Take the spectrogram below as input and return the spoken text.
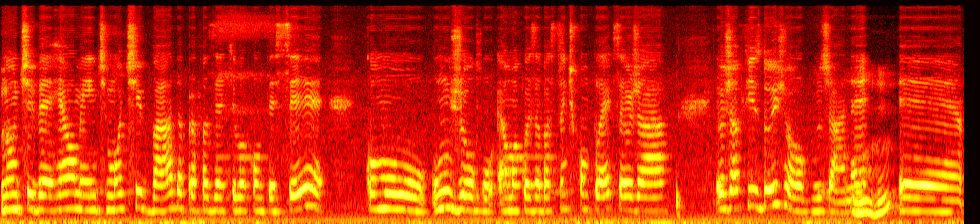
não tiver realmente motivada para fazer aquilo acontecer, como um jogo é uma coisa bastante complexa, eu já eu já fiz dois jogos já, né? Uhum. É,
